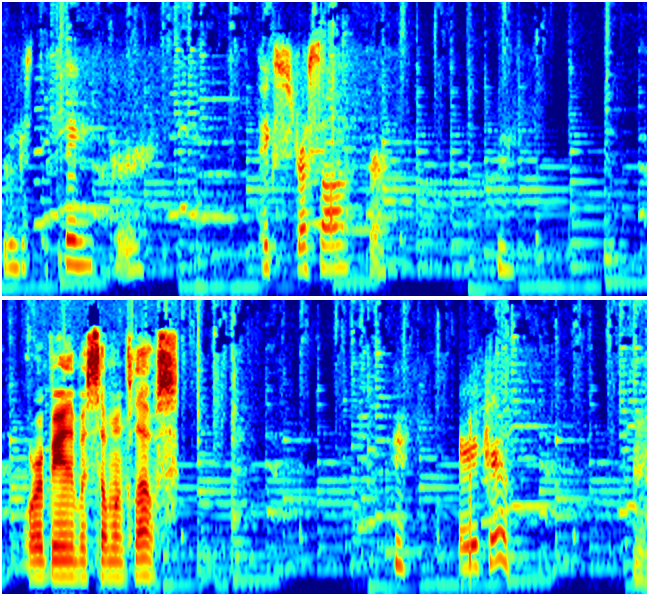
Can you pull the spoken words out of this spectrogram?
Doing just to think or take stress off or or being with someone close. Very true. Hmm.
